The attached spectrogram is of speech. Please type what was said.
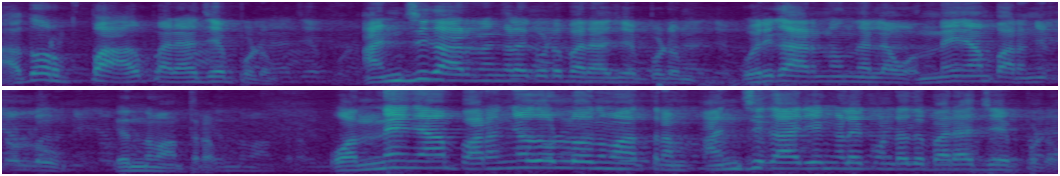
അത് ഉറപ്പാ. അത് പരാജയപ്പെടും. അഞ്ച് കാരണങ്ങളെ കൊണ്ട് പരാജയപ്പെടും. ഒരു കാരണമൊന്നല്ല ഒന്നേ ഞാൻ പറഞ്ഞിട്ടുള്ളൂ എന്ന് മാത്രം. ഒന്നേ ഞാൻ പറഞ്ഞതുള്ളൂ എന്ന് മാത്രം അഞ്ച് കാര്യങ്ങളെ കൊണ്ട് അത് പരാജയപ്പെടും.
